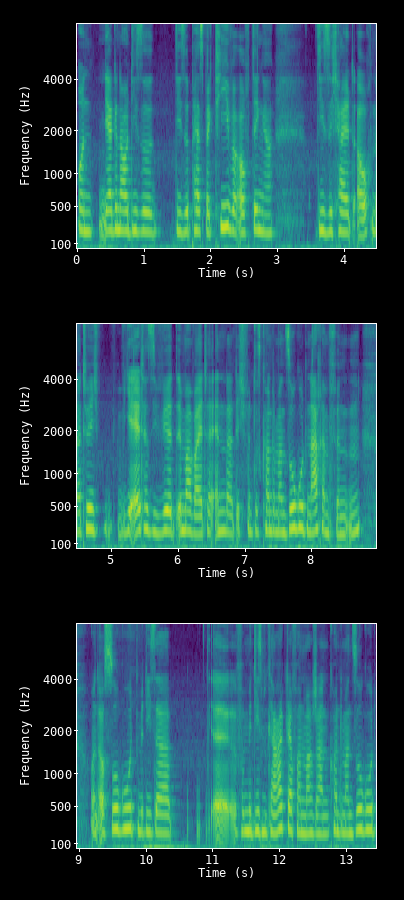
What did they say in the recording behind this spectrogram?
Und ja, genau diese, diese Perspektive auf Dinge, die sich halt auch natürlich, je älter sie wird, immer weiter ändert. Ich finde, das konnte man so gut nachempfinden und auch so gut mit dieser, äh, mit diesem Charakter von Marjan konnte man so gut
